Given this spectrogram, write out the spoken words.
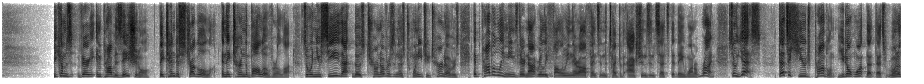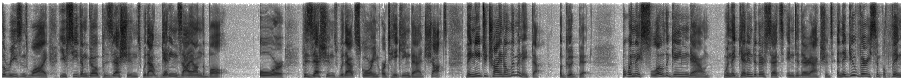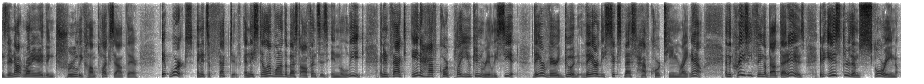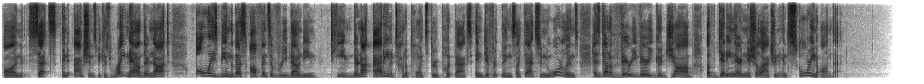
becomes very improvisational, they tend to struggle a lot and they turn the ball over a lot. So when you see that those turnovers and those 22 turnovers, it probably means they're not really following their offense in the type of actions and sets that they want to run. So yes, that's a huge problem. You don't want that. That's one of the reasons why you see them go possessions without getting Zion the ball or possessions without scoring or taking bad shots. They need to try and eliminate that a good bit. But when they slow the game down, when they get into their sets, into their actions, and they do very simple things, they're not running anything truly complex out there. It works and it's effective, and they still have one of the best offenses in the league. And in fact, in half court play, you can really see it. They are very good. They are the sixth best half court team right now. And the crazy thing about that is, it is through them scoring on sets and actions because right now they're not always being the best offensive rebounding team. They're not adding a ton of points through putbacks and different things like that. So New Orleans has done a very, very good job of getting their initial action and scoring on that.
